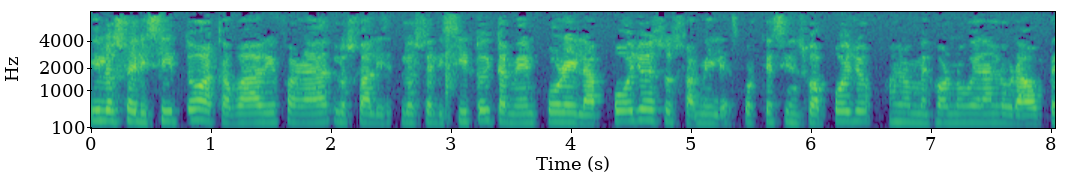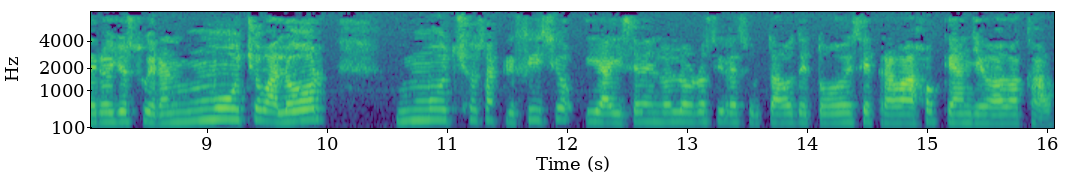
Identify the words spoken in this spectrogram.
y los felicito a y Farad, los, los felicito y también por el apoyo de sus familias, porque sin su apoyo a lo mejor no hubieran logrado, pero ellos tuvieron mucho valor, mucho sacrificio y ahí se ven los logros y resultados de todo ese trabajo que han llevado a cabo.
